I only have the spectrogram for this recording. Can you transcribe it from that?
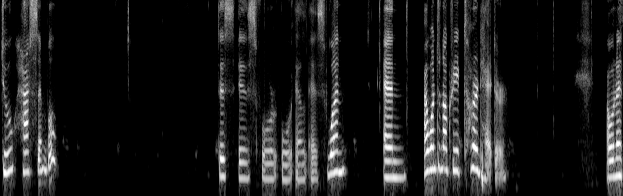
two hash symbol. This is for OLS1. And I want to now create third header. I want to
